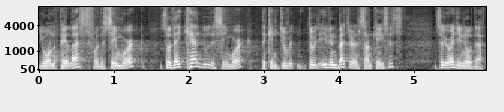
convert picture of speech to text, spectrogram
you want to pay less for the same work. So they can do the same work. They can do it, do it even better in some cases. So you already know that.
